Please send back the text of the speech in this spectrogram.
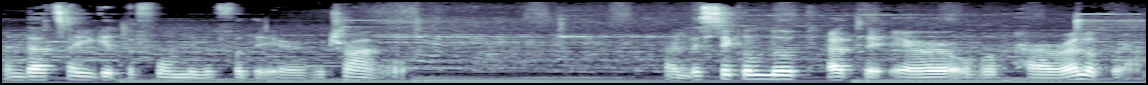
And that's how you get the formula for the area of a triangle. All right, let's take a look at the area of a parallelogram.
